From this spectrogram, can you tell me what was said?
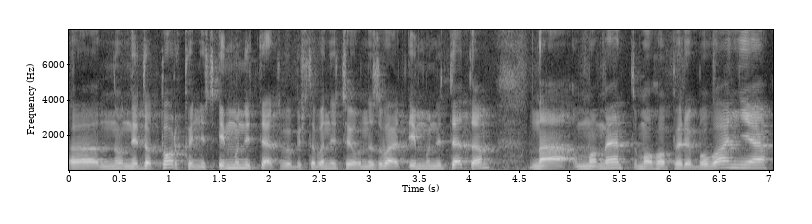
е, ну, недоторканність, імунітет. Вибачте, вони цього називають імунітетом на момент мого перебування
